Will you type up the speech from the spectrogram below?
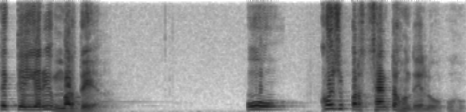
ਤੇ ਕਈ ਵਾਰੀ ਮਰਦੇ ਆ। ਉਹ ਕੁਝ ਪਰਸੈਂਟ ਹੁੰਦੇ ਲੋਕ ਉਹ।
